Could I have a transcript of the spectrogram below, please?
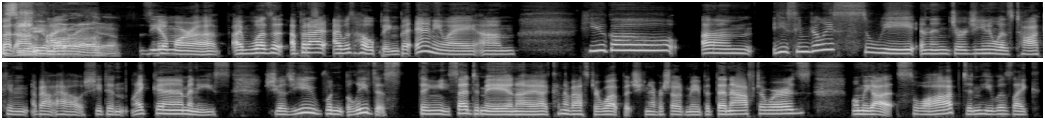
but um, I, Xiomara. yeah. Ziomora. I wasn't, but I, I was hoping. But anyway, um, Hugo, um, he seemed really sweet. And then Georgina was talking about how she didn't like him, and he's, she goes, "You wouldn't believe this thing he said to me." And I, I kind of asked her what, but she never showed me. But then afterwards, when we got swapped, and he was like.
